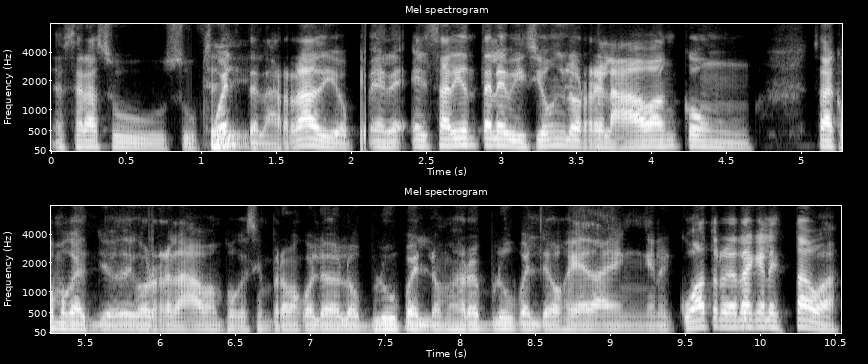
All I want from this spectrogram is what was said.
Esa era su, su fuerte, Sí. la radio. Él, él salía en televisión y lo relajaban con, o sea, como que yo digo relajaban porque siempre me acuerdo de los bloopers, los mejores bloopers de Ojeda. En, en el 4 era que él estaba,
